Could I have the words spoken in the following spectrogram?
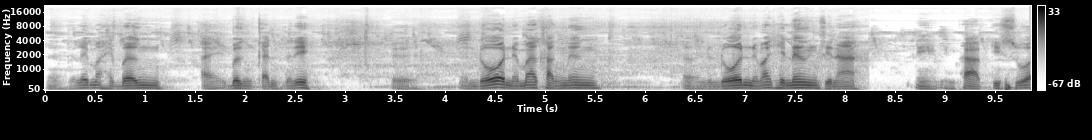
เออเลยมาให้เบิ้งให้เบิ้งกันนะดิเออ โดนเนี่ยมาครั้งหนึ่งโดนเนี่ยมาเทหนึ่งสินะนี่เป็นภาพที่สว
